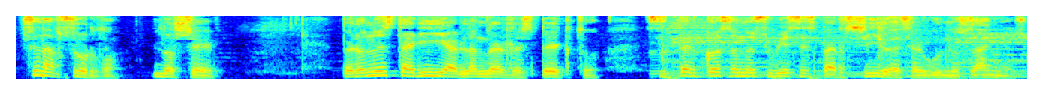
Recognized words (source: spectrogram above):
Suena absurdo, lo sé, pero no estaría hablando al respecto si tal cosa no se hubiese esparcido hace algunos años.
